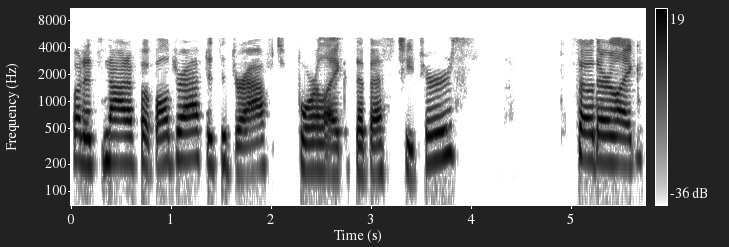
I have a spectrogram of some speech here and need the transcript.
but it's not a football draft. It's a draft for like the best teachers. So they're like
